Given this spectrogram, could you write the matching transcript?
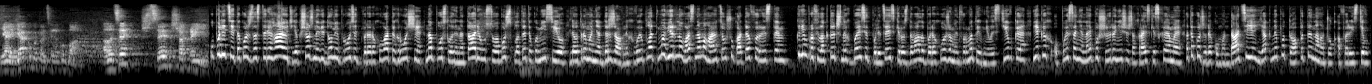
я якоби працівнику банку. Але це все шахраї. У поліції також застерігають, якщо ж невідомі просять перерахувати гроші на послуги нотаріусу або ж сплатити комісію для отримання державних виплат, ймовірно, вас намагаються ошукати аферисти. Крім профілактичних бесід, поліцейські роздавали перехожим інформативні листівки, в яких описані найпоширеніші шахрайські схеми, а також рекомендації, як не потрапити на гачок аферистів.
